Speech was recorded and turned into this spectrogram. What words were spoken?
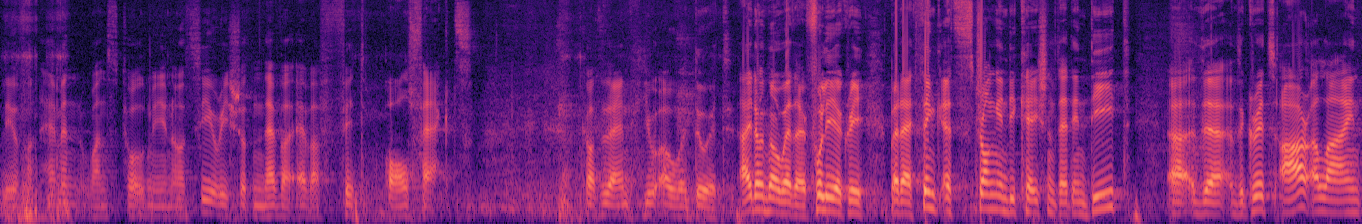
Leo van Hemmen, once told me, you know, theory should never, ever fit all facts because then you overdo it. I don't know whether I fully agree, but I think it's a strong indication that indeed uh, the, the grids are aligned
